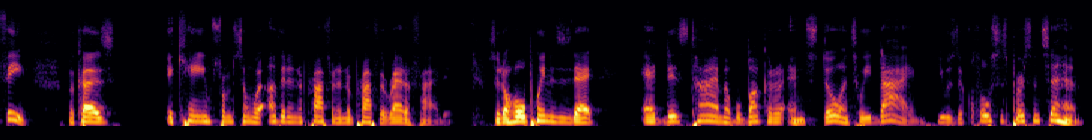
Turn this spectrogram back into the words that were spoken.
fi. Because it came from somewhere other than the Prophet and the Prophet ratified it. So the whole point is, is that at this time, Abu Bakr, and still until he died, he was the closest person to him.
